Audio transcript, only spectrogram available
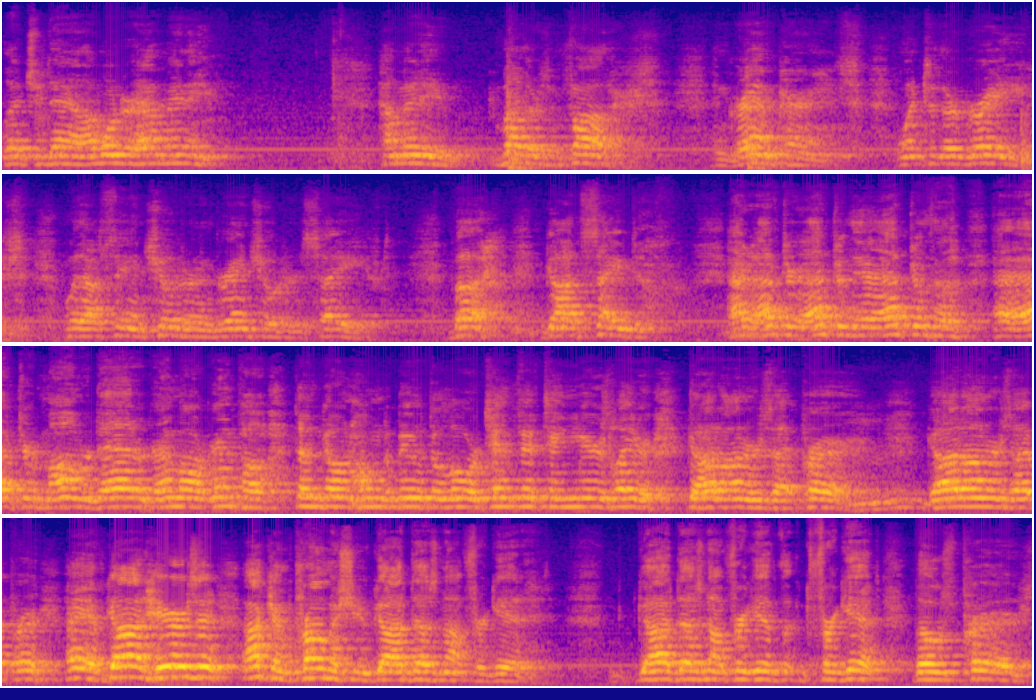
let you down. I wonder how many how many mothers and fathers and grandparents went to their graves without seeing children and grandchildren saved. But God saved them. After, after, the, after, the, after mom or dad or grandma or grandpa done gone home to be with the Lord 10, 15 years later, God honors that prayer. God honors that prayer. Hey, if God hears it, I can promise you God does not forget it. God does not forget, forget those prayers.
